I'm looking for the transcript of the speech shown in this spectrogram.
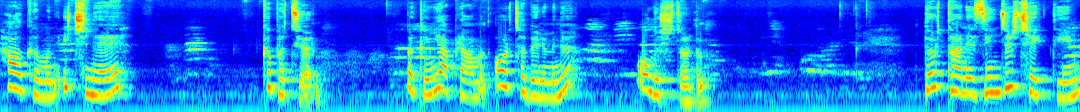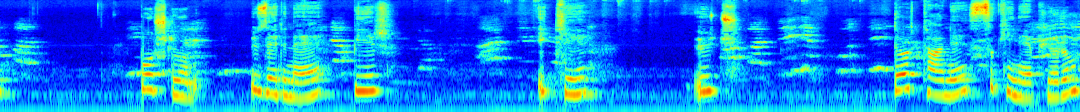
halkamın içine kapatıyorum. Bakın yaprağımın orta bölümünü oluşturdum. 4 tane zincir çektiğim boşluğun üzerine 1 2 3 4 tane sık iğne yapıyorum.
